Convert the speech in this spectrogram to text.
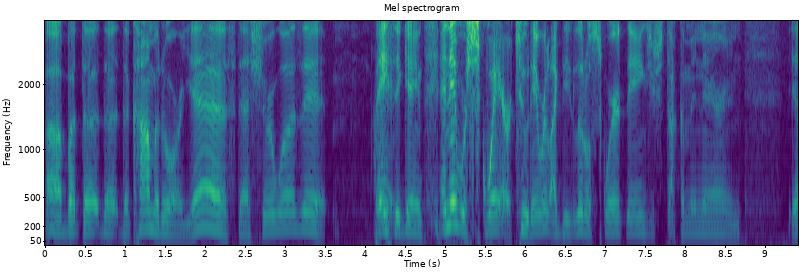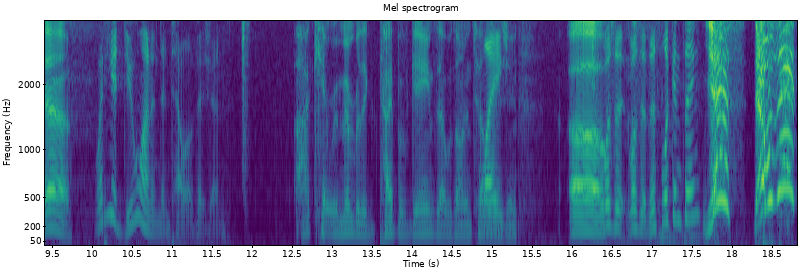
uh, but the, the the Commodore, yes, that sure was it. Basic games, and they were square too. They were like these little square things. You stuck them in there, and yeah, What do you do on an Intellivision? I can't remember the type of games that was on television. Uh, was it was it this looking thing? Yes, that was it.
